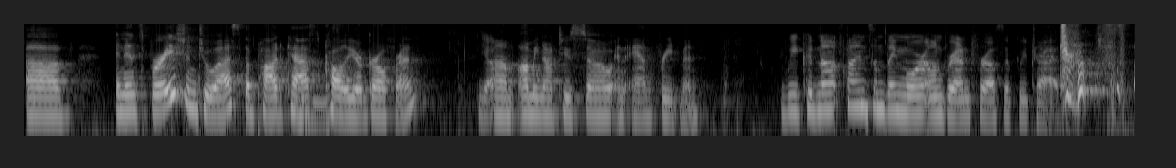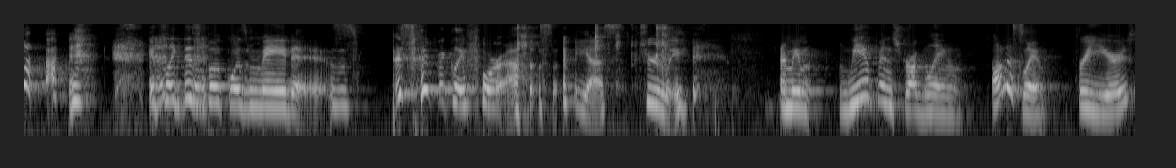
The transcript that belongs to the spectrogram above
of An Inspiration to Us, the podcast Call Your Girlfriend, Yep. um, Aminatou Sow and Ann Friedman. we could not find something more on brand for us if we tried. It's like this book was made specifically for us. yes, truly. I mean, we have been struggling, honestly, for years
